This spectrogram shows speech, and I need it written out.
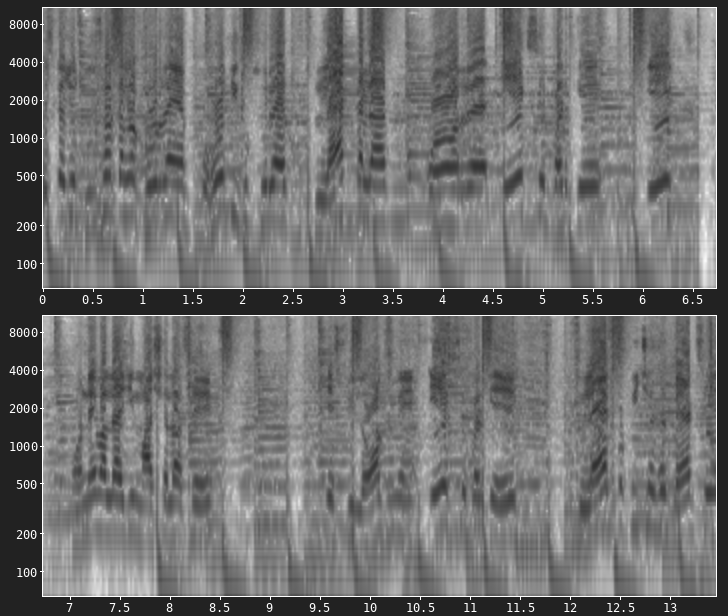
इसका जो दूसरा कलर खोल रहे हैं, बहुत ही खूबसूरत ब्लैक कलर और एक से बढ़ के एक होने वाला है जी, माशाल्लाह से, इस व्लॉग में। एक से बढ़ के एक ब्लैक को पीछे से बैक से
